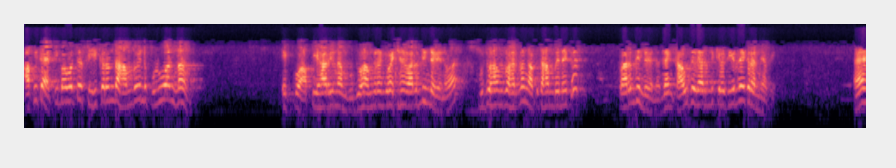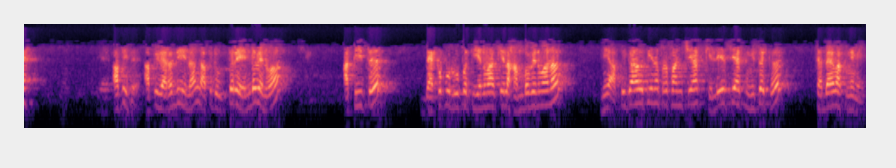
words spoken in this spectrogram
අපිට ඇති බවට සිහි කරන්න හම්බ වෙන්න පුළුවන් නම් එක්ක අපි හරිනම් බුදුහාමුදුරන්ගේ වචනේ වර්ධින්න වෙනවා. බුදුහාමුදුර හරිනම් අපිට හම්බ වෙන එක වර්ධින්න වෙනවා. දැන් කවුද වැරදි කියලා තීරණය කරන්නේ අපි? ඈ අපිට අපි වැරදි නම් අපිට උත්තරේ එන්න වෙනවා අතීත දැකපු රූප තියෙනවා කියලා හම්බ වෙනවා නම් මේ අපි ගාව තියෙන ප්‍රපංචයක් කෙලෙසයක් මිසක සැබෑවක් නෙමෙයි.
